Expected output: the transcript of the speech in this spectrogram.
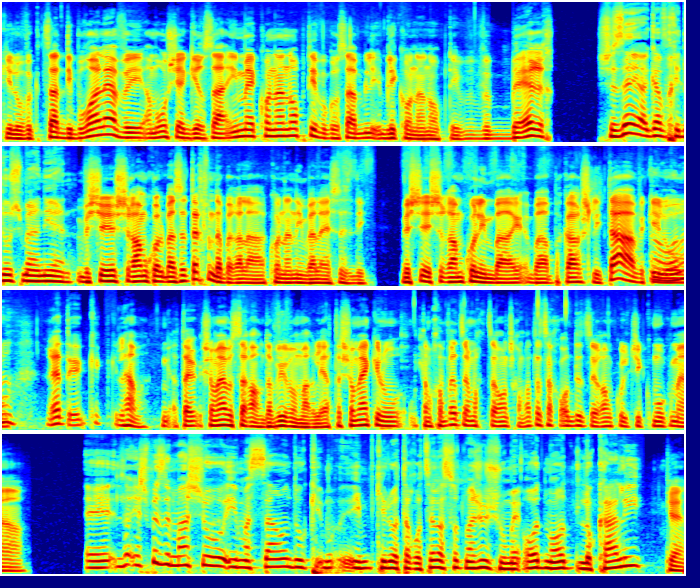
כאילו, וקצת דיברו עליה, ואמרו שיהיה גרסה עם אה, כונן אופטי וגרסה בלי, בלי כונן אופטי, ובערך, שזה, אגב, חידוש מעניין. ושיש רמקול, אז תכף נדבר על הכוננים ועל ה-SSD. ושיש רמקולים בבקר שליטה, וכאילו, אה. רד, למה? אתה שומע בסראונד, אביב אמר לי, אתה שומע כאילו, אתה מחבר את זה למחצרון שלך, מה אתה צריך עוד איזה רמקול צ'יקמוק מה... אה, לא, יש בזה משהו עם הסאונד, הוא, כאילו אתה רוצה לעשות משהו שהוא מאוד מאוד לוקאלי, כן,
